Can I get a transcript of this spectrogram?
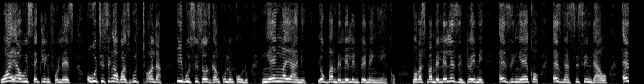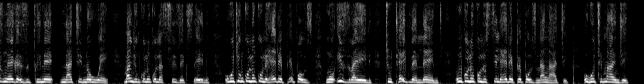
Why are we settling for less? Ukuthi singakwazi ukuzithola ibusiso zikaNkuluNkulu ngenxa yani yokubambelela intweni engekho. Ngoba sibambelela ezintweni ezingekho ezingasisi indawo ezingeke zigcine nathi nowhere manje uNkulunkulu asisize ekseni ukuthi uNkulunkulu had a purpose ngoIsrael to take the land. uNkulunkulu still had a purpose nangathi ukuthi manje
